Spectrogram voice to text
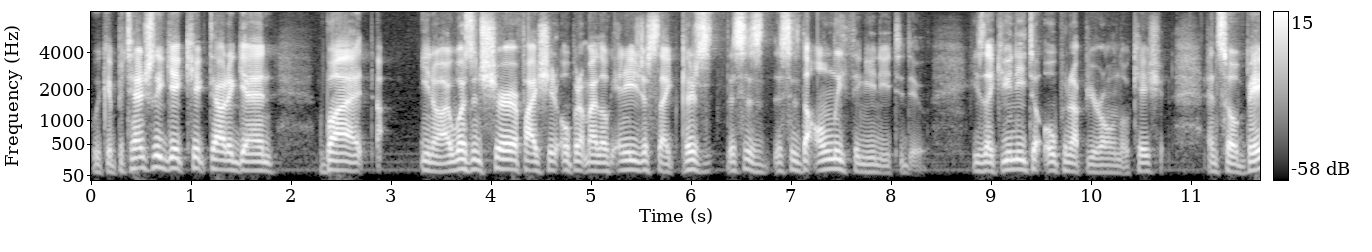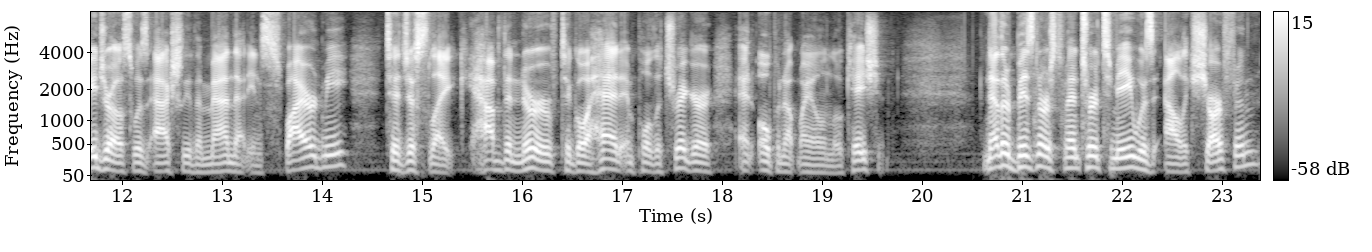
We could potentially get kicked out again, but you know, I wasn't sure if I should open up my location. And he's just like, there's this is this is the only thing you need to do. He's like, you need to open up your own location. And so Bedros was actually the man that inspired me to just like have the nerve to go ahead and pull the trigger and open up my own location. Another business mentor to me was Alex Charfen.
